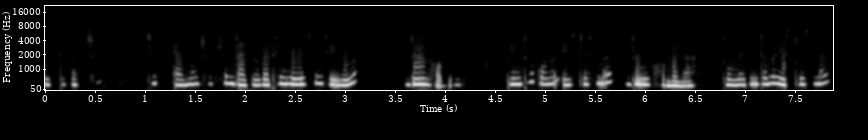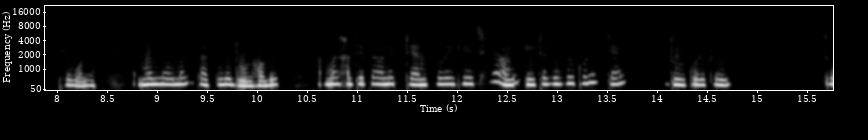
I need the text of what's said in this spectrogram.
দেখতে পাচ্ছ, ঠিক এমন সব সব দাগের কথাই বলেছি যেগুলো দূর হবে। কিন্তু কোনো স্ট্রেস মার্ক দূর হবে না। তোমরা কিন্তু আমার স্ট্রেস মার্ক ভেবো না। আমার নর্মালি দাগগুলো দূর হবে। আমার হাতে পায়ে অনেক ট্যান পড়ে গিয়েছে। আমি এইটা ব্যবহার করে ট্যান দূর করে ফেলব। তো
